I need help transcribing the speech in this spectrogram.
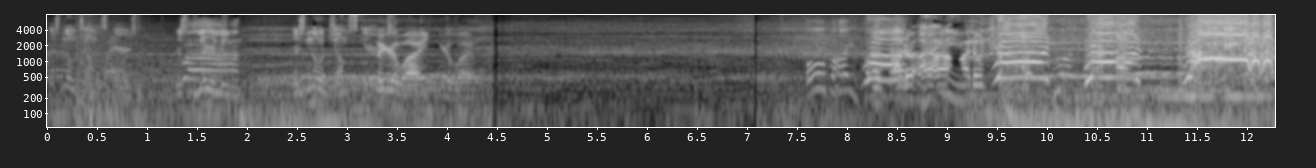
There's no jump scares. There's What? literally, there's no jump scares. But you're lying, you're lying. Oh, behind! I don't, I, I, I don't Run! Run! Run!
